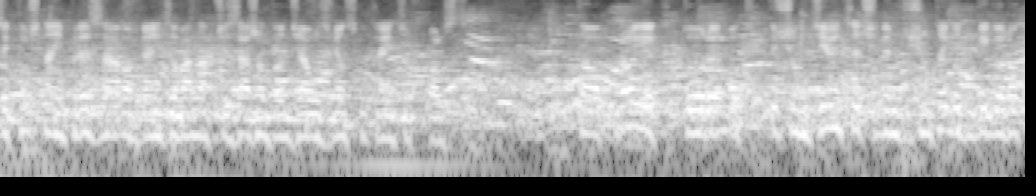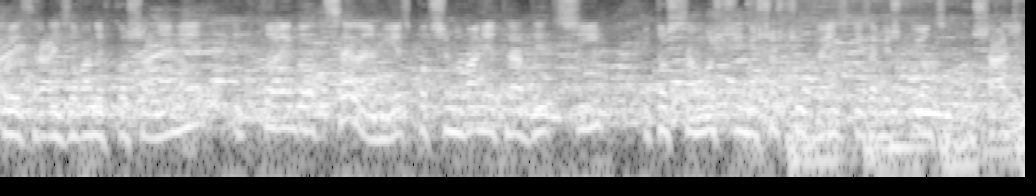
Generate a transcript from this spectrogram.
Cykliczna impreza organizowana przez Zarząd Oddziału Związku Krańców w Polsce. To projekt, który od 1972 roku jest realizowany w Koszalinie i którego celem jest podtrzymywanie tradycji i tożsamości mniejszości ukraińskiej zamieszkujących Koszalin,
